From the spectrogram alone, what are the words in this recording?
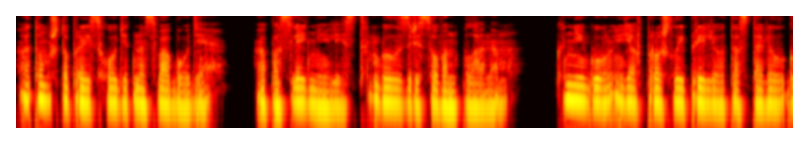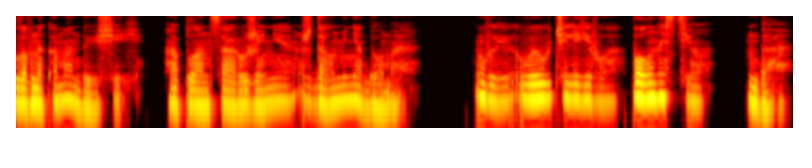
о том, что происходит на свободе. А последний лист был изрисован планом. Книгу я в прошлый прилет оставил главнокомандующий, а план сооружения ждал меня дома. Вы выучили его полностью? Да.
